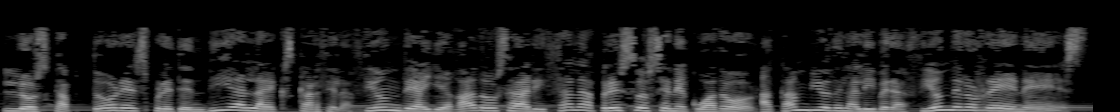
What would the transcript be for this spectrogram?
Los captores pretendían la excarcelación de allegados a Arizala presos en Ecuador, a cambio de la liberación de los rehenes.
